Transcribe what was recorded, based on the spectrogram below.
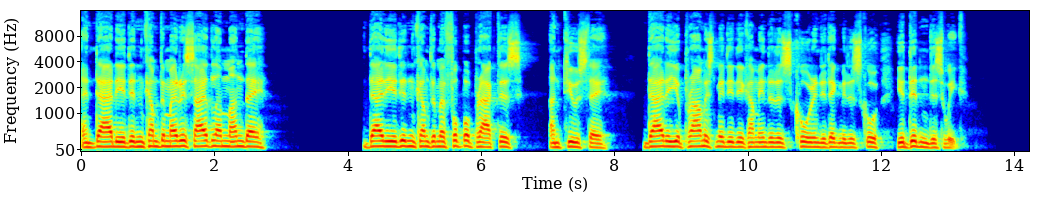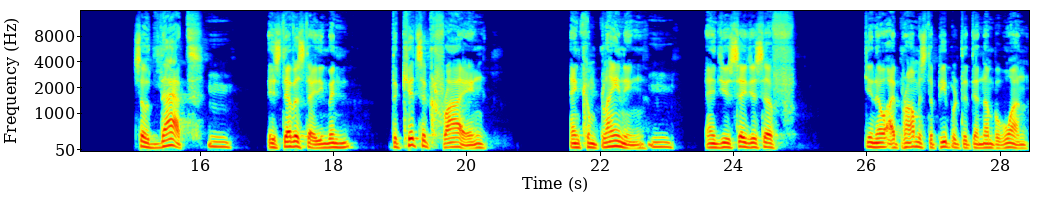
and Daddy, you didn't come to my recital on Monday. Daddy, you didn't come to my football practice on Tuesday. Daddy, you promised me that you come into the school and you take me to school. You didn't this week. So that mm. is devastating when the kids are crying and complaining, mm. and you say to yourself, you know, I promised the people that they're number one,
